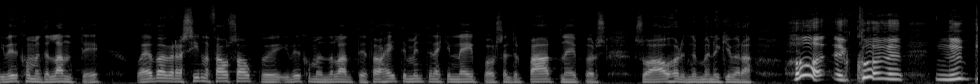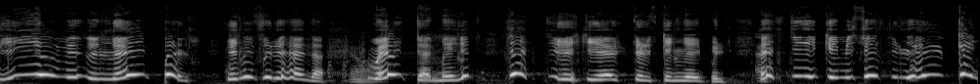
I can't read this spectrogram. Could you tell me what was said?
í viðkomandi landi og ef það er verið að sína þá sápu í viðkomandi landi þá heitir myndin ekki Neighbors heldur Bad Neighbors. Svo áhörundur mun ekki vera Ha, er komið nú bíómyndu Neighbors? Hérna fyrir hennar Wait a minute, þetta er ekki eftirski Neighbors. Þetta er ekki með Sessur Hauken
